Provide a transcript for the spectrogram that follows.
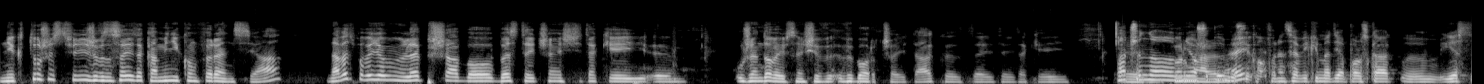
Niektórzy stwierdzili, że w zasadzie taka mini konferencja, nawet powiedziałbym lepsza, bo bez tej części takiej ym, urzędowej, w sensie wy, wyborczej, tak? Tej, tej takiej. Znaczy, y, no nie formalnej. oszukujmy się, konferencja Wikimedia Polska ym, jest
